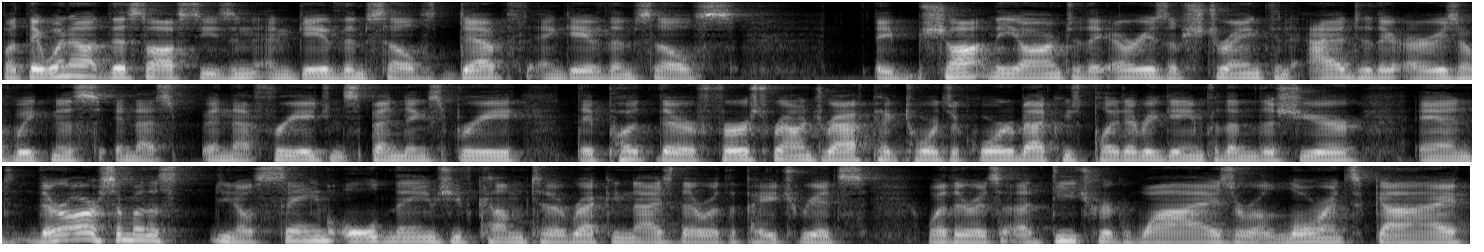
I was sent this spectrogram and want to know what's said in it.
But they went out this offseason and gave themselves depth and gave themselves a shot in the arm to the areas of strength and added to their areas of weakness in that in that free agent spending spree. They put their first round draft pick towards a quarterback who's played every game for them this year, and there are some of the you know same old names you've come to recognize there with the Patriots, whether it's a Deatrich Wise or a Lawrence Guy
